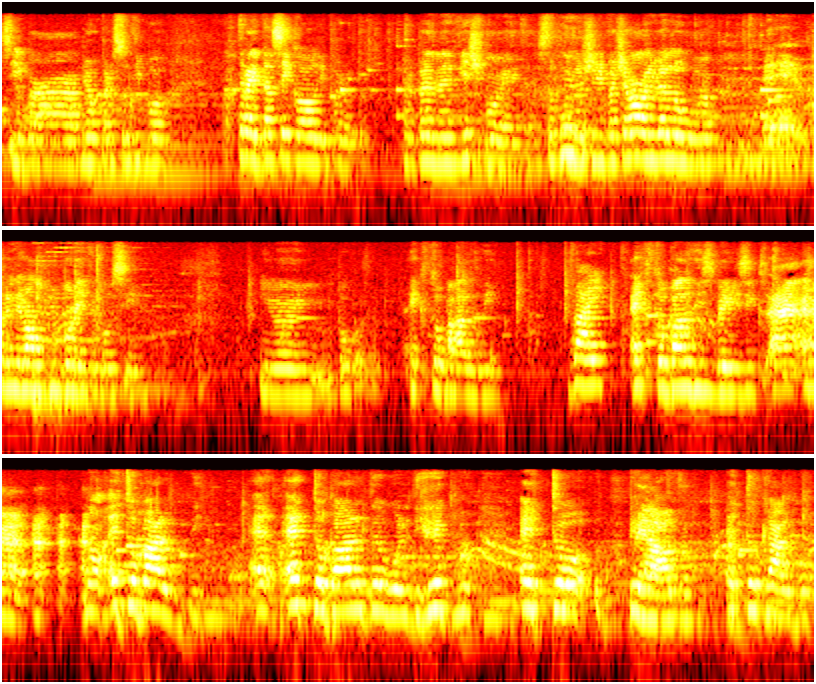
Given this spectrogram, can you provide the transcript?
Sì, ma abbiamo perso tipo 30 secondi per, per prendere 10 monete. A questo punto ci rifacevamo a livello 1 e, prendevamo più monete così. In, in poco tempo. Ectobaldi. Vai. Ectobaldi's Basics. Eh, eh, eh, eh. No, Etobaldi. E- Etobald vuol dire Etto Pelato. Etto calvo.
